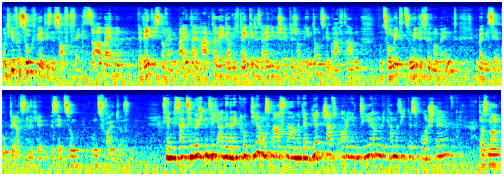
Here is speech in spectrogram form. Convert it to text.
Und hier versuchen wir an diesen Soft Facts zu arbeiten. Der Weg ist noch ein weiter, ein harter Weg, aber ich denke, dass wir einige Schritte schon hinter uns gebracht haben und somit zumindest für den Moment über eine sehr gute ärztliche Besetzung uns freuen dürfen. Sie haben gesagt, Sie möchten sich an den Rekrutierungsmaßnahmen der Wirtschaft orientieren. Wie kann man sich das vorstellen? Dass man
